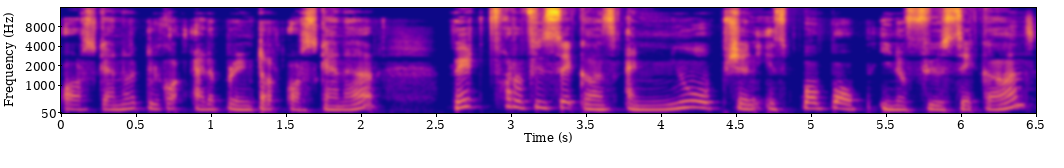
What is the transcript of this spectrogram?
or scanner. Click on add a printer or scanner. Wait for a few seconds and new option is pop up in a few seconds.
